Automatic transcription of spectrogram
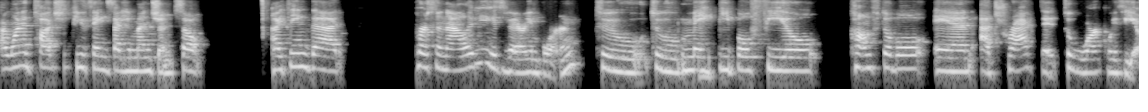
I want to touch a few things that you mentioned. So I think that personality is very important to to make people feel comfortable and attracted to work with you.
